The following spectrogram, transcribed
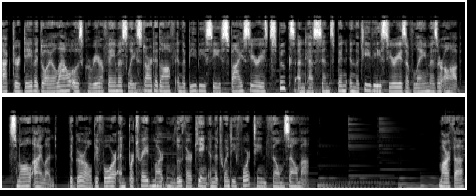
Actor David Oyelowo's career famously started off in the BBC spy series Spooks and has since been in the TV series of Les Miserables, Small Island, The Girl Before and portrayed Martin Luther King in the 2014 film Selma. Martha,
